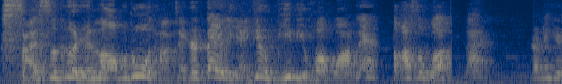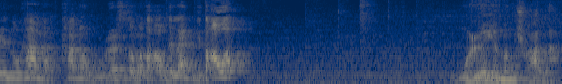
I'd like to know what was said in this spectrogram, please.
三四个人拉不住他，在这戴个眼镜比比划划，来打死我！来，让这些人都看看，看看五哥是怎么打我的。来，你打我！五哥也蒙圈了，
